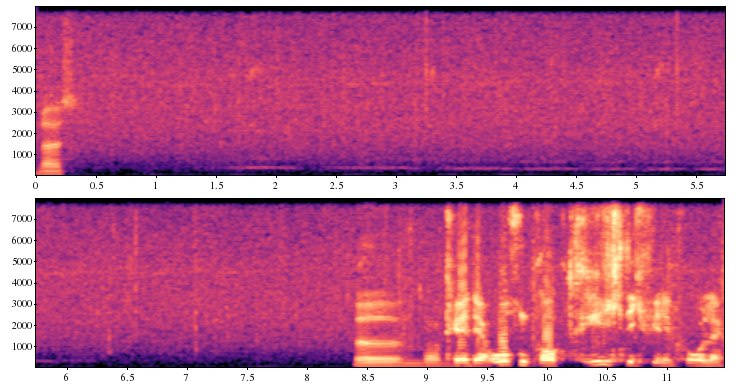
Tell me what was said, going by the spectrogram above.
Nice. Ähm, Okay, der Ofen braucht richtig viel Kohle.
